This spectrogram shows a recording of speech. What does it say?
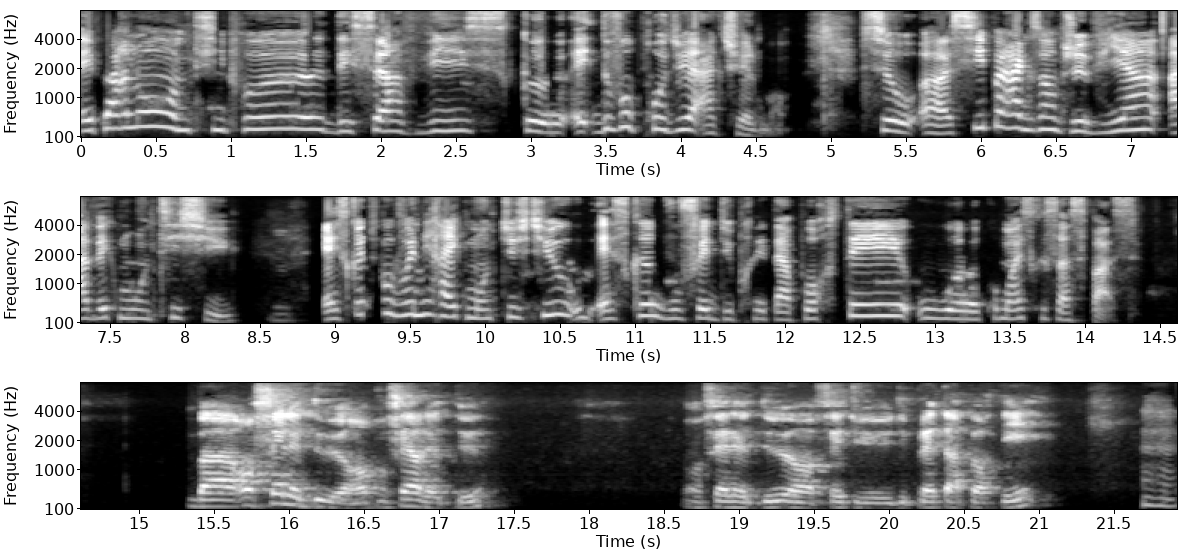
et, parlons un petit peu des services que, de vos produits actuellement. So, euh, si par exemple je viens avec mon tissu, mm. est-ce que je peux venir avec mon tissu ou est-ce que vous faites du prêt-à-porter ou euh, comment est-ce que ça se passe? Bah, on fait les deux. Hein. On peut faire les deux. On fait les deux, on fait du, du prêt-à-porter. Mhm.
